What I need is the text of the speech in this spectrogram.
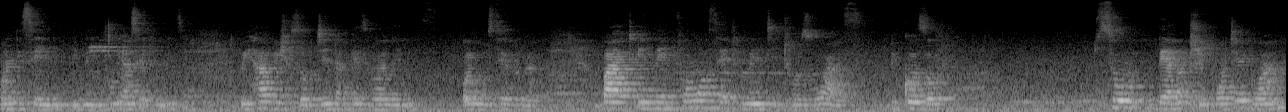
only say in the informal Yeah. settlements. We have issues of gender-based violence almost everywhere. But in the informal settlement, it was worse because of so they are not reported one,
